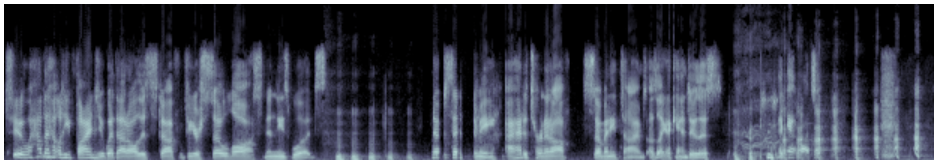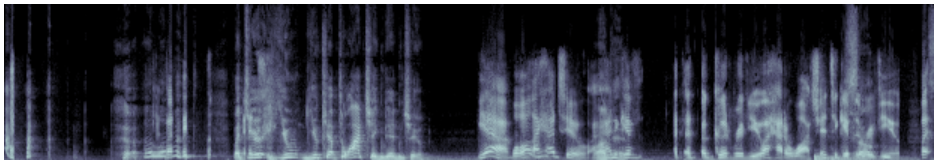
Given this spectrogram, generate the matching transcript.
Two, how the hell did he find you without all this stuff if you're so lost in these woods? no sense to me. I had to turn it off so many times. I was like, I can't do this. I can't watch it. I love But it. But you you you kept watching, didn't you? Yeah, well, I had to. I had to give a, a, a good review. I had to watch it to give So- the review. But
